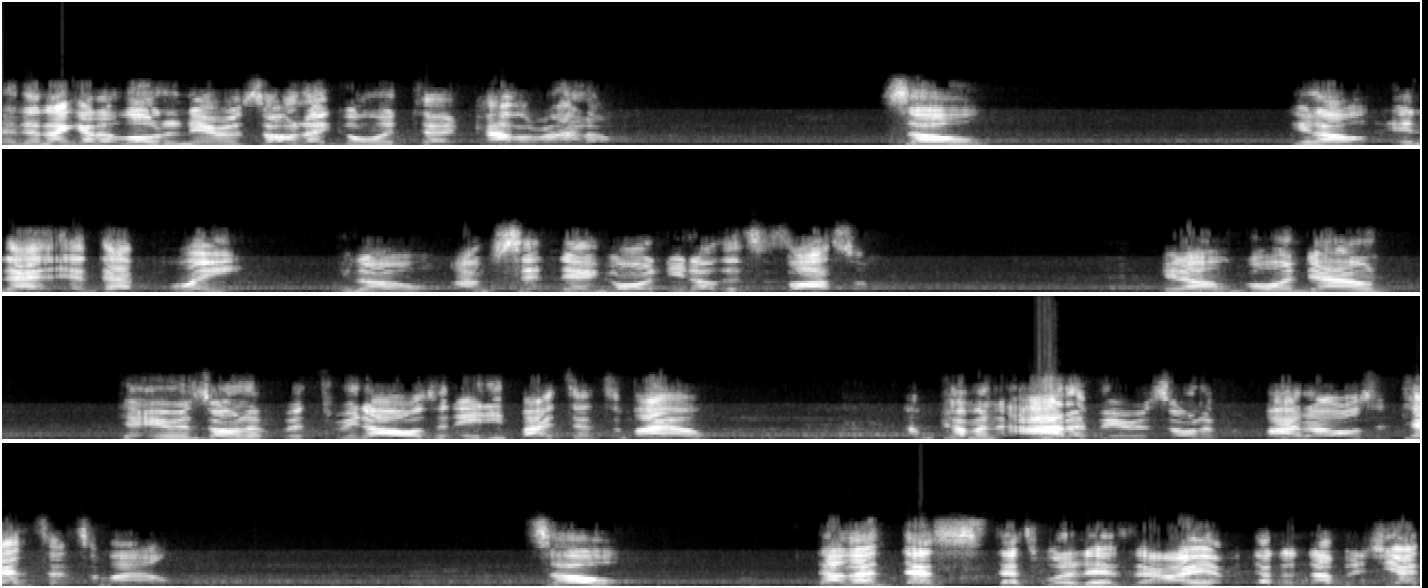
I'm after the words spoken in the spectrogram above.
and then I got a load in Arizona going to Colorado. So, you know, and that at that point, you know, I'm sitting there going, you know, this is awesome. You know, I'm going down to Arizona for three dollars and eighty five cents a mile. I'm coming out of Arizona for five dollars and ten cents a mile. So now that that's that's what it is. Now I haven't done the numbers yet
